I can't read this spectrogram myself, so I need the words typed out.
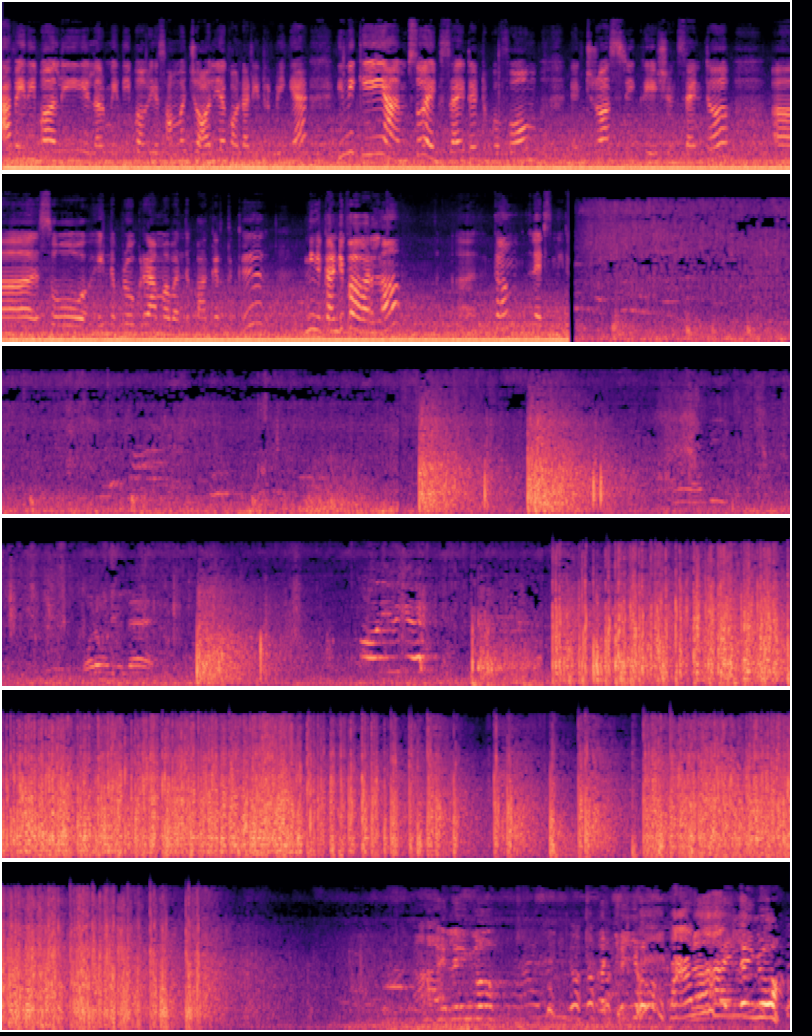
Happy Deepavali எல்லாருமே தீபாவளியை செம்ம ஜாலியாக கொண்டாடிட்டு இருப்பீங்க. இன்னைக்கு I am so excited to perform in recreation centre so இந்த ப்ரோக்ராமை வந்து பார்க்கறதுக்கு நீங்கள் கண்டிப்பாக வரலாம். கம் லெட்ஸ் மீட் போட முடியல. Ay, lengo.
